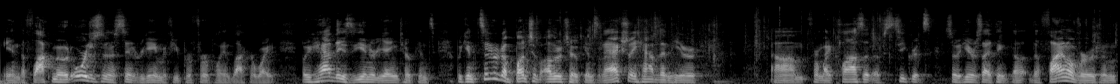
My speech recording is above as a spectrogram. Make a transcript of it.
in the flock mode or just in a standard game if you prefer playing black or white. But we have these yin or yang tokens. We considered a bunch of other tokens, and I actually have them here um, from my closet of secrets. So here's, I think, the, the final version.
